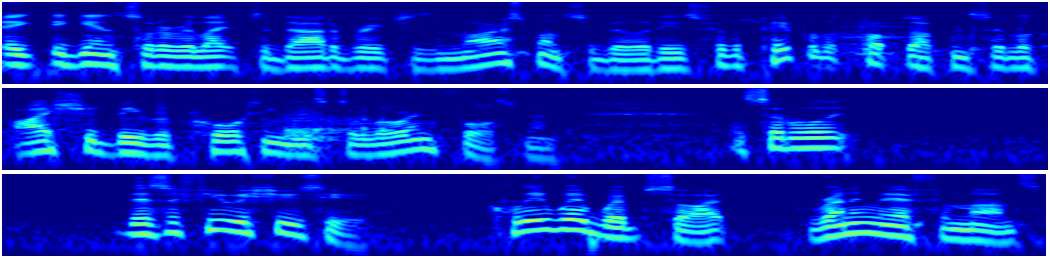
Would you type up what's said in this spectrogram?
again sort of relates to data breaches and my responsibility is for the people that popped up and said, look, I should be reporting this to law enforcement. I said, well, there's a few issues here. Clearweb website, running there for months,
